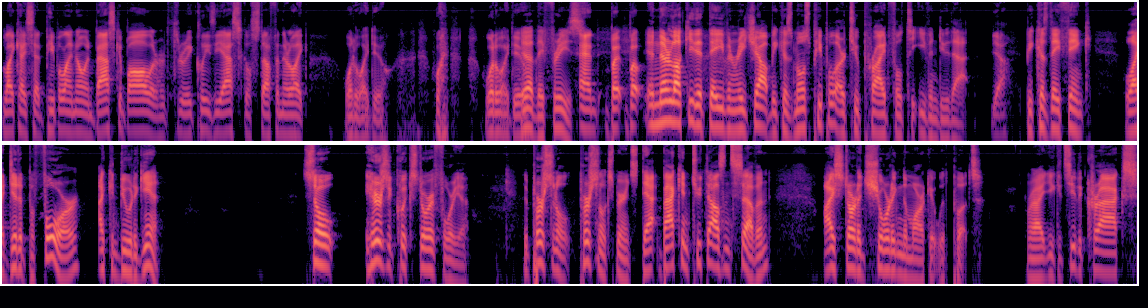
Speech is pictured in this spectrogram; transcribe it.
like I said, people I know in basketball or through ecclesiastical stuff, and they're like, "What do I do? What what do I do?" Yeah, they freeze. And but but and they're lucky that they even reach out because most people are too prideful to even do that yeah, because they think, well, I did it before, I can do it again. So here's a quick story for you. The personal personal experience. Da- back in 2007, I started shorting the market with puts. Right, you could see the cracks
